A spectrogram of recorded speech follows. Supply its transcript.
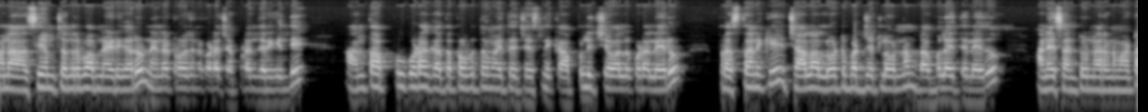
మన సీఎం చంద్రబాబు నాయుడు గారు నిన్నటి రోజున కూడా చెప్పడం జరిగింది. అంత అప్పు కూడా గత ప్రభుత్వం అయితే చేసింది. ఇక అప్పులు ఇచ్చే వాళ్ళు కూడా లేరు. ప్రస్తుతానికి చాలా లోటు బడ్జెట్లో ఉన్నాం. డబ్బులు అయితే లేదు అనేసి అంటున్నారనమాట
